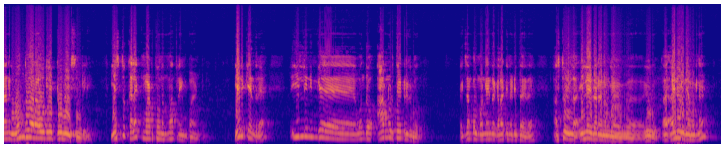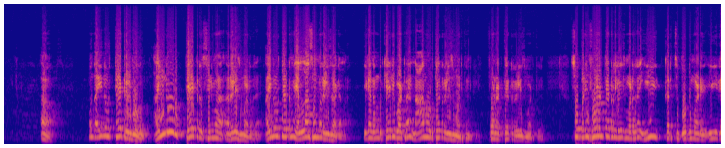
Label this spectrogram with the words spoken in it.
ನನಗೆ ಒಂದು ವಾರ ಹೋಗ್ಲಿ ಟೂ ವೀಕ್ಸ್ ಹೋಗ್ಲಿ. ಎಷ್ಟು ಕಲೆಕ್ಟ್ ಮಾಡ್ತು ಅನ್ನೋದು ಮಾತ್ರ ಇಂಪಾರ್ಟೆಂಟ್ ಏನಕ್ಕೆ ಅಂದರೆ, ಇಲ್ಲಿ ನಿಮಗೆ ಒಂದು ಆರ್ನೂರು ಥಿಯೇಟ್ರ್ ಇರ್ಬೋದು. ಎಕ್ಸಾಂಪಲ್ ಮೊನ್ನೆಯಿಂದ ಗಲಾಟೆ ನಡೀತಾ ಇದೆ. ಅಷ್ಟು ಇಲ್ಲ. ಇಲ್ಲೇ ಇದ್ದಾರೆ ನಮಗೆ, ಇವರು. ಐನೂರು ಇದೆಯಾ ಮಗನೇ? ಹಾ ಒಂದು ಐನೂರು ಥಿಯೇಟರ್ ಇರ್ಬೋದು. ಐನೂರು ಥಿಯೇಟರ್ ಸಿನಿಮಾ ರಿಲೀಸ್ ಮಾಡಿದ್ರೆ ಐನೂರು ಥಿಯೇಟರ್ ಎಲ್ಲ ಸಿನಿಮಾ ರಿಲೀಸ್ ಆಗಲ್ಲ. ಈಗ ನಮ್ದು ಕೇಳಿ ಡಿ ಬಾಟ್ರೆ ನಾನೂರು ಥಿಯೇಟರ್ ರಿಲೀಸ್ ಮಾಡ್ತೀನಿ ಅನ್ಕೊಳ್ಳಿ ಫೋರ್ ಹಂಡ್ರೆಡ್ ಥಿಯೇಟರ್ ರಿಲೀಸ್ ಮಾಡ್ತೀವಿ ಸೊ ಬರೀ ಫೋರ್ ಹಂಡ್ರೆಡ್ ಥಿಯೇಟರ್ ರಿಲೀಸ್ ಮಾಡಿದ್ರೆ ಈ ಖರ್ಚು ದುಡ್ಡು ಮಾಡಿ ಈಗ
